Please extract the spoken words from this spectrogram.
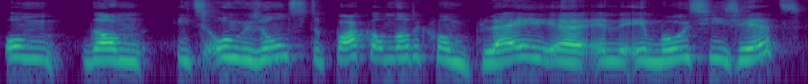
om dan iets ongezonds te pakken, omdat ik gewoon blij in de emotie zit.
